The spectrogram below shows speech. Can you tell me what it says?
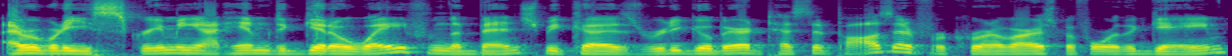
everybody screaming at him to get away from the bench because Rudy Gobert tested positive for coronavirus before the game,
